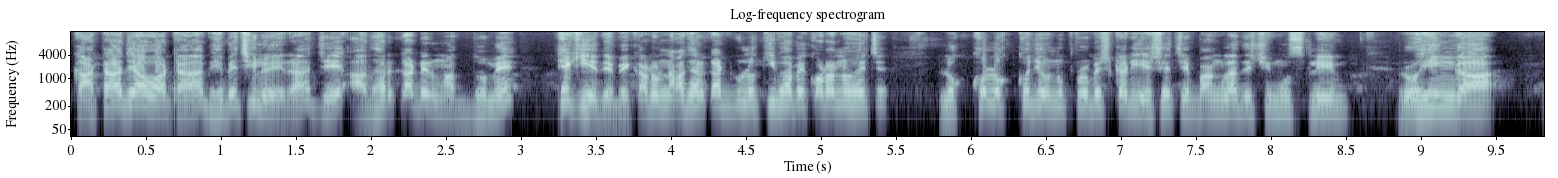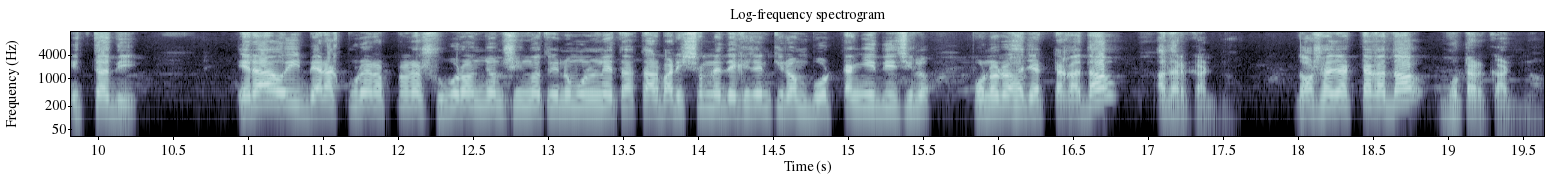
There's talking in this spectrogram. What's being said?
কাটা যাওয়াটা ভেবেছিল এরা যে আধার কার্ডের মাধ্যমে ঠেকিয়ে দেবে। কারণ আধার কার্ডগুলো কীভাবে করানো হয়েছে? লক্ষ লক্ষ যে অনুপ্রবেশকারী এসেছে, বাংলাদেশি, মুসলিম, রোহিঙ্গা ইত্যাদি। এরা ওই ব্যারাকপুরের আপনারা শুভরঞ্জন সিংহ তৃণমূল নেতা, তার বাড়ির সামনে দেখেছেন কিরম বোর্ড টাঙিয়ে দিয়েছিল। পনেরো হাজার টাকা দাও, আধার কার্ড নাও। দশ হাজার টাকা দাও, ভোটার কার্ড নাও।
